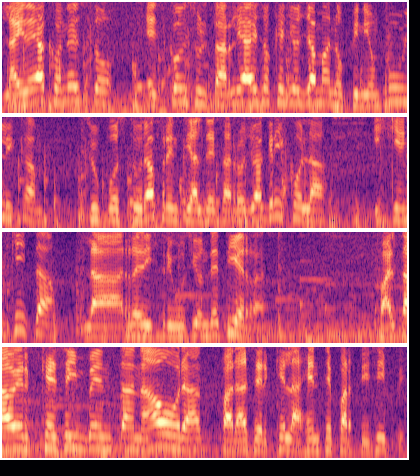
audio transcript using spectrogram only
La idea con esto es consultarle a eso que ellos llaman opinión pública, su postura frente al desarrollo agrícola y quien quita la redistribución de tierras. Falta ver qué se inventan ahora para hacer que la gente participe.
